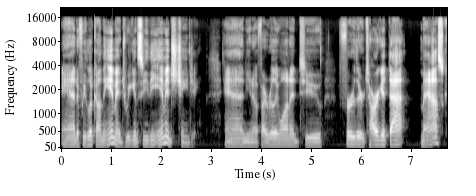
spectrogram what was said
And if we look on the image, we can see the image changing. And you know, if I really wanted to further target that mask,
